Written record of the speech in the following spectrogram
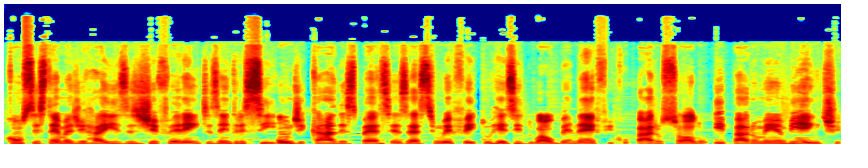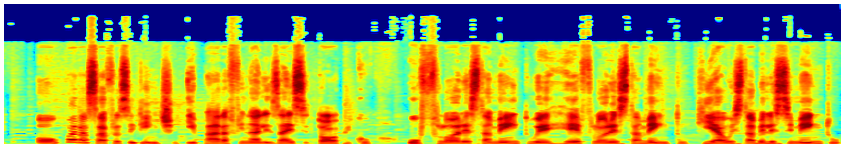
com sistemas de raízes diferentes entre si, onde cada espécie exerce um efeito residual benéfico para o solo e para o meio ambiente, ou para a safra seguinte. E para finalizar esse tópico, o florestamento e reflorestamento, que é o estabelecimento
